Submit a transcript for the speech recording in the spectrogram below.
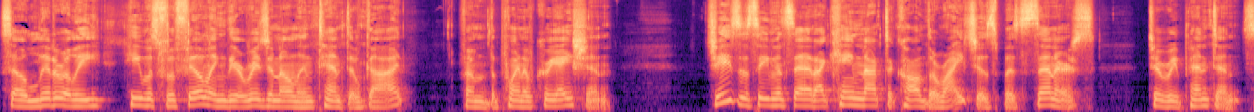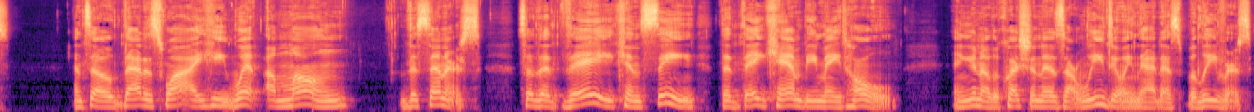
So literally, he was fulfilling the original intent of God from the point of creation. Jesus even said, I came not to call the righteous, but sinners to repentance. And so that is why he went among the sinners so that they can see that they can be made whole. And you know, the question is, are we doing that as believers?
